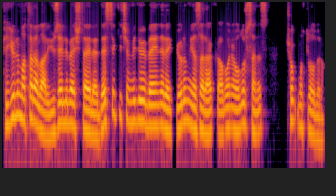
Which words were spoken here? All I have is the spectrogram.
Figürlü mataralar 155 TL. Destek için videoyu beğenerek, yorum yazarak abone olursanız çok mutlu olurum.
